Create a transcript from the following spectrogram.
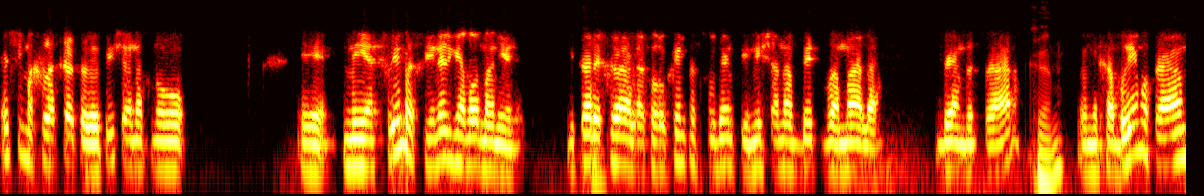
איזושהי מחלקה כזאת שאנחנו מייצרים בה סינרגיה מאוד מעניינת. מצד אחד אנחנו לוקחים את הסטודנטים משנה ב' ומעלה בהנדסה, כן. ומחברים אותם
